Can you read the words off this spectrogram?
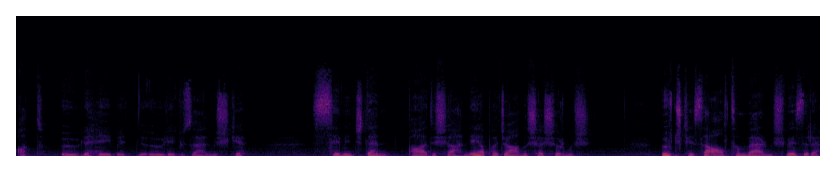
At öyle heybetli, öyle güzelmiş ki sevinçten padişah ne yapacağını şaşırmış. Üç kese altın vermiş vezire.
